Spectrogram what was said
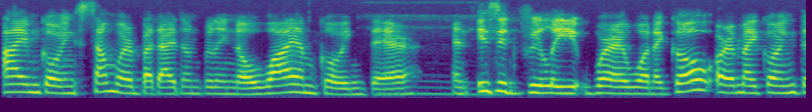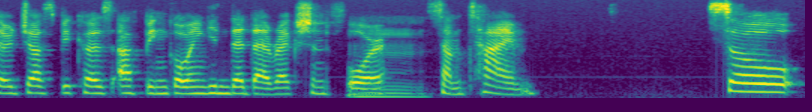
I'm going somewhere, but I don't really know why I'm going there. Mm. And is it really where I want to go, or am I going there just because I've been going in that direction for mm. some time? So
